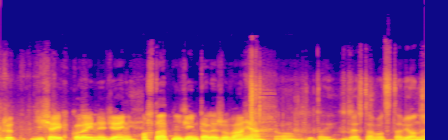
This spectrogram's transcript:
Także dzisiaj kolejny dzień, ostatni dzień talerzowania. O, tutaj zestaw odstawiony.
